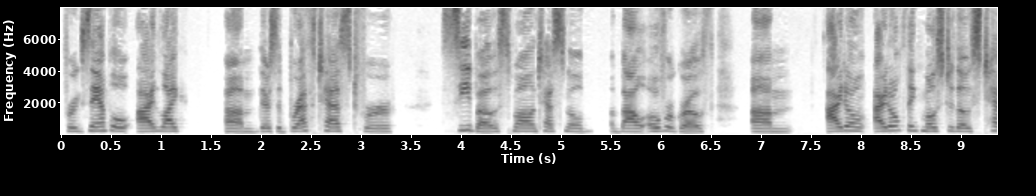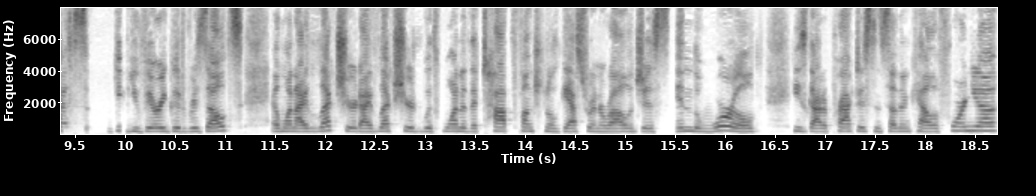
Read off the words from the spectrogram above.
For example, I like um, there's a breath test for SIBO, small intestinal bowel overgrowth. Um, I don't I don't think most of those tests give you very good results. And when I lectured, I lectured with one of the top functional gastroenterologists in the world. He's got a practice in Southern California,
